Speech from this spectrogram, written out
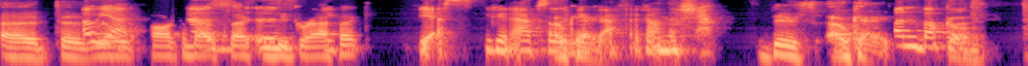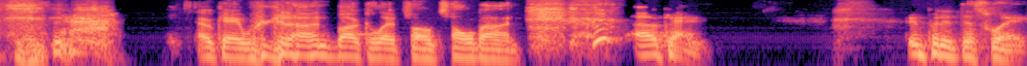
uh, to oh, really yeah. talk about no, sex and be graphic? You, yes, you can absolutely okay. be graphic on the show. There's okay. Unbuckled. Okay, we're going to unbuckle it, folks. Hold on. Okay. And put it this way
